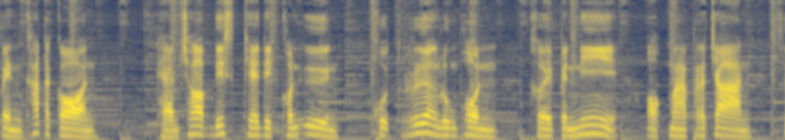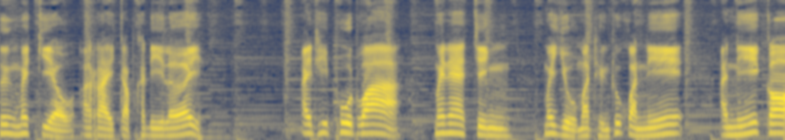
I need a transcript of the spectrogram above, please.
เป็นฆาตกร แถมชอบดิสเครดิตคนอื่น ขุดเรื่องลุงพล เคยเป็นหนี้ออกมาประจานซึ่งไม่เกี่ยวอะไรกับคดีเลย ไอที่พูดว่า ไม่แน่จริง ไม่อยู่มาถึงทุกวันนี้ อันนี้ก็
